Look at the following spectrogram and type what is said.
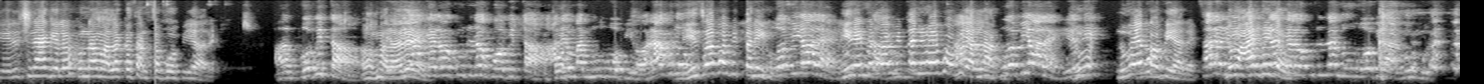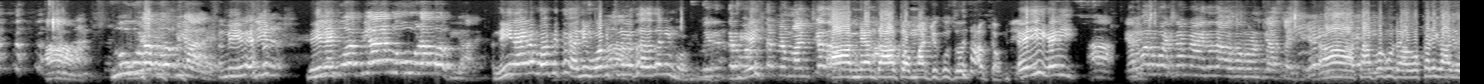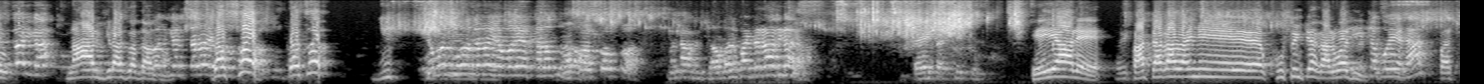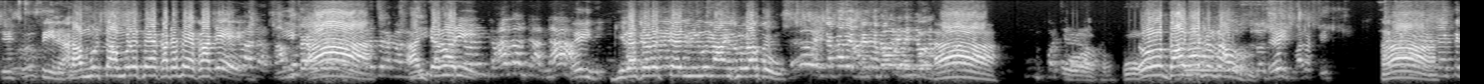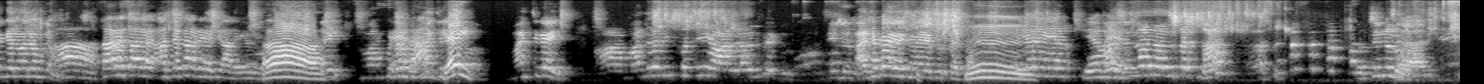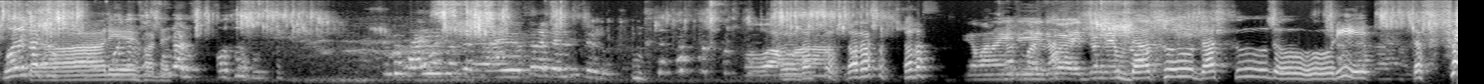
గెలిచినా గెలవకున్నా మళ్ళొక్క తనస పోపియాలి. పోపిస్తా మరి అదే. గెలవకుంటున్నా పోపిస్తా అదే మరి నువ్వు పోపియవా? నాకు నేను సో పోపిస్తా నీకు. పోపియాలే. నేనెంత పోపిస్తా నువ్వే పోపియాలి. నాకు. పోపియాలే. నువ్వు- పోపియాలి. పోపియాలి కూడా. నువ్వు కూడా పోపియాలి. నేనే నేనైనా పోపిస్తా నీ ఓపించిన తర్వాత నేను పోపిస్తా. మంచిగా ఆ, మేము తాగుతాం మంచి కూర్చొని తాగుతాం. తప్పకుండా ఒక్కడి కాదు? నాలుగు గ్లాసులు ఎవరు తాగుతాం దస్సు దస్సు. ఎవరు పట్టరాదు కదా. వేయాలి పట్టరాలని కూర్చుంటే కలవది. తమ్ముడు తమ్ముడు పేకటే పేకటే అంతే మరి. కాదన్నా ఎయ్యి గిరసలు వచ్చే నీవు నాకు చూడకు. గావాటలు రావద్దు. మంచిగా దసు దసు ఎయ్. అజకారు దోరి దస్సు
